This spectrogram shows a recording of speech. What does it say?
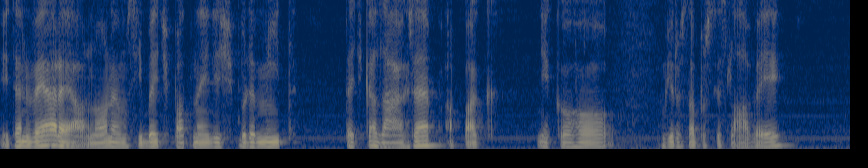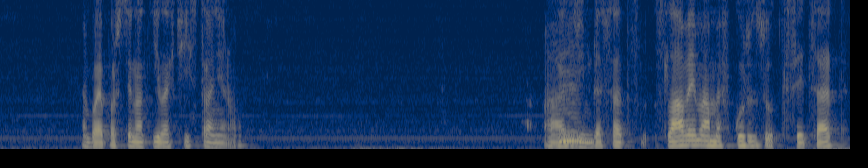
i ten Villarreal, no, nemusí být špatný, když bude mít teďka záhřeb a pak někoho může dostat prostě slávy, nebo je prostě na té lehčí straně, no. A Hmm. Dream 10, Slávy máme v kurzu 30,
